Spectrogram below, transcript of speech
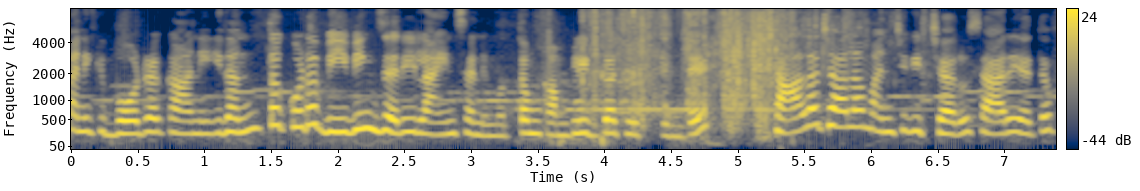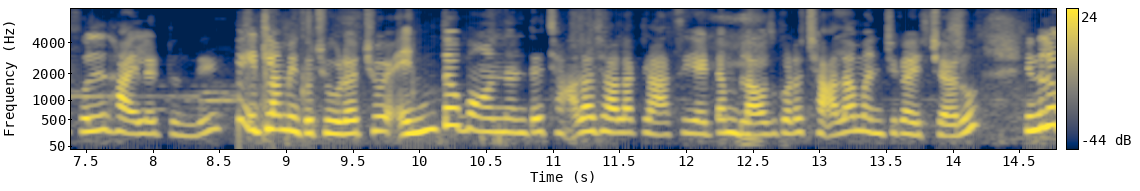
మనకి బోర్డర్ కానీ ఇదంతా కూడా వీవింగ్ జరీ లైన్స్ అండి మొత్తం కంప్లీట్గా చూసుకుంటే. చాలా చాలా మంచిగా ఇచ్చారు. శారీ అయితే ఫుల్ హైలైట్ ఉంది. ఇట్లా మీకు చూడొచ్చు. ఎంత బాగుందంటే చాలా చాలా క్లాసీ ఐటమ్ బ్లౌజ్ కూడా చాలా మంచిగా ఇచ్చారు. ఇందులో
